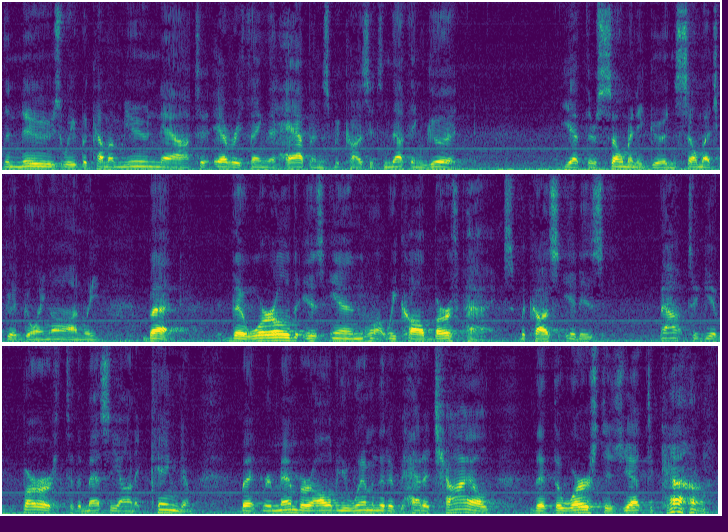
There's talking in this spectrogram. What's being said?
The news, we've become immune now to everything that happens because it's nothing good. Yet there's so many good and so much good going on. We, but the world is in what we call birth pangs because it is about to give birth to the messianic kingdom. But remember, all of you women that have had a child, that the worst is yet to come.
